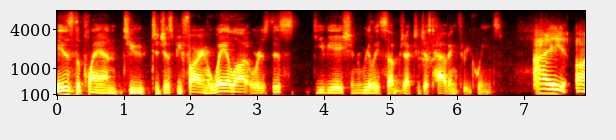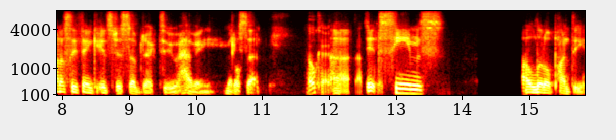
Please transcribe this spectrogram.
Is the plan to to just be firing away a lot, or is this deviation really subject to just having three queens? I honestly think it's just subject to having middle set. Okay, Uh, it good. seems a little punty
